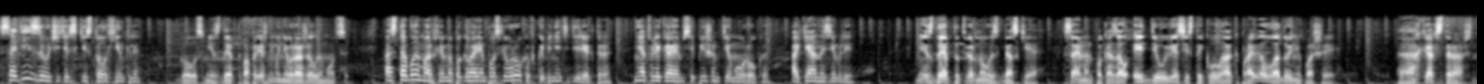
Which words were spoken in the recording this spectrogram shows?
«Садись за учительский стол, Хинкли». Голос мисс Депт по-прежнему не выражал эмоций. «А с тобой, Марфи, мы поговорим после урока в кабинете директора. Не отвлекаемся, пишем тему урока. Океаны Земли». Мисс Депт отвернулась к доске. Саймон показал Эдди увесистый кулак, провел ладонью по шее. Ах, как страшно.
